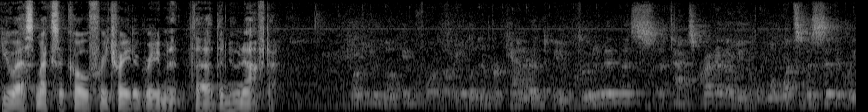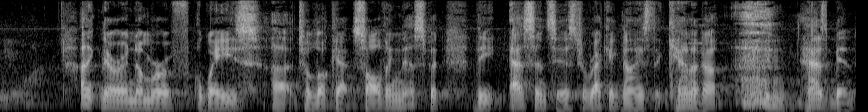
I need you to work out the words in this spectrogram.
US Mexico Free Trade Agreement, uh, the new NAFTA. What are you looking for, though? Are you looking for Canada to be included in this uh, tax credit? I mean, what specifically do you want? I think there are a number of ways uh, to look at solving this, but the essence is to recognize that Canada has been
